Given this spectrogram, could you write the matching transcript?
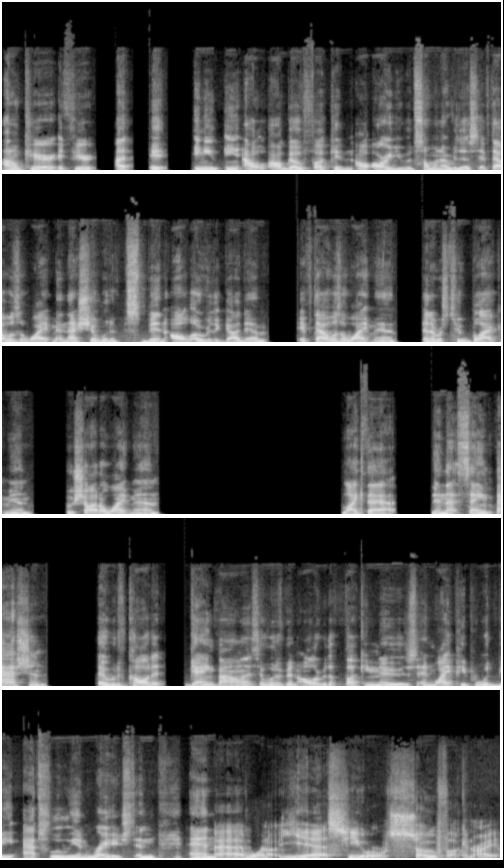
I don't care if you're I it any, any I'll I'll go fucking I'll argue with someone over this. If that was a white man, that shit would have been all over the goddamn. If that was a white man and there was two black men who shot a white man like that in that same fashion, they would have called it gang violence. It would have been all over the fucking news, and white people would be absolutely enraged. And and Uh, one, yes, you were so fucking right.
